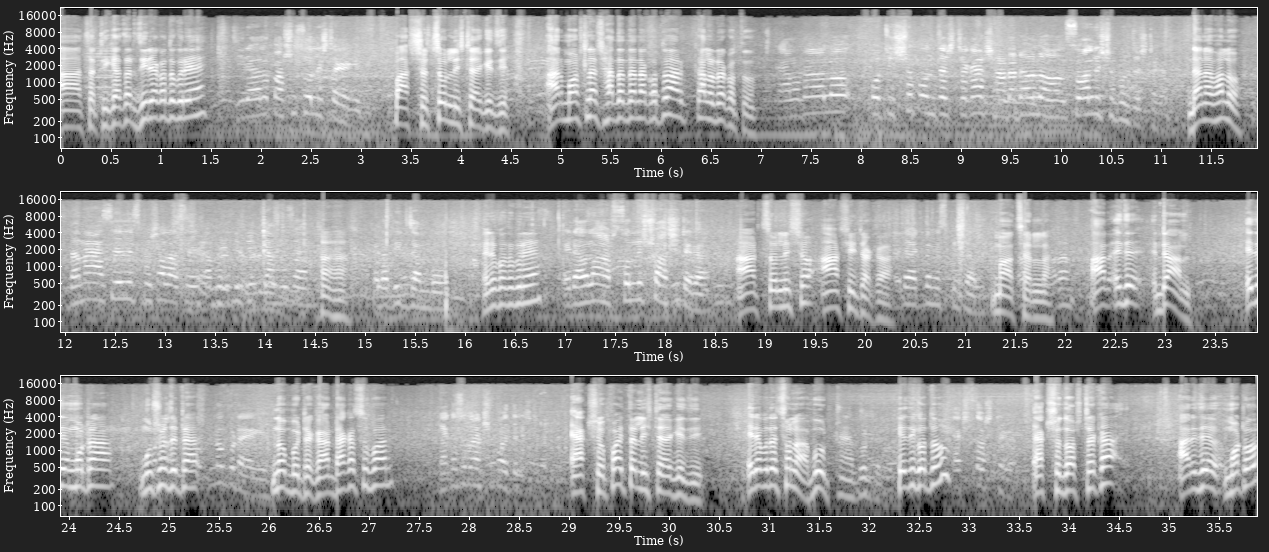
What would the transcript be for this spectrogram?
আচ্ছা ঠিক আছে। আর জিরা কত করে? জিরা হলো পাঁচশো চল্লিশ টাকা কেজি। পাঁচশো চল্লিশ টাকা কেজি। আর মশলা সাদা দানা কত আর কালোটা কত? কালোটা হলো পঁচিশশো পঞ্চাশ টাকা সাদাটা হলো টাকা। দানা ভালো? দানা আছে স্পেশাল আছে আপনি যদি বিগ জাম্বো চান হ্যাঁ হ্যাঁ। এটা বিগ জাম্বো। এটা কত করে? এটা হলো টাকা। আটচল্লিশশো আশি টাকা। এটা একদম স্পেশাল মাশাল্লাহ আর এই যে ডাল এই যে মোটা মুসুর যেটা নব্বই টাকা কেজি। নব্বই টাকা। আর ঢাকা সুপার? শুধু একশো পঁয়তাল্লিশ টাকা। একশো পঁয়তাল্লিশ টাকা কেজি। এটা বোধহয় ছোলা বুট? হ্যাঁ কেজি কত? একশো দশ টাকা। আর এই যে মটর?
